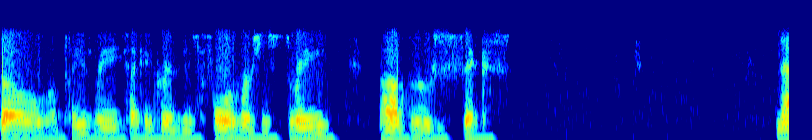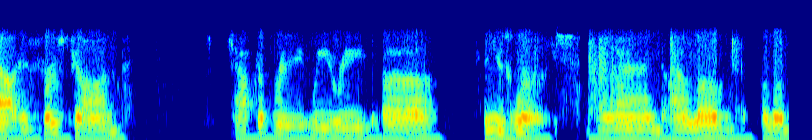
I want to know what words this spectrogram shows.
So please read Second Corinthians 4, verses 3 uh, through 6. Now, in First John chapter 3, we read uh, these words, and I love, I love,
